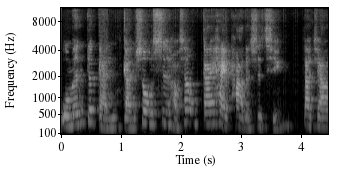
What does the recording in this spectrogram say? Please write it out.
我们的感感受是，好像该害怕的事情，大家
